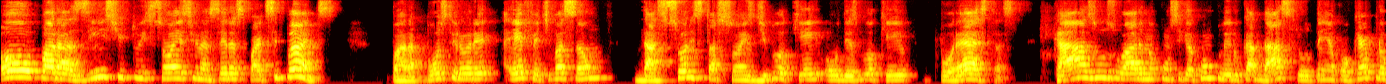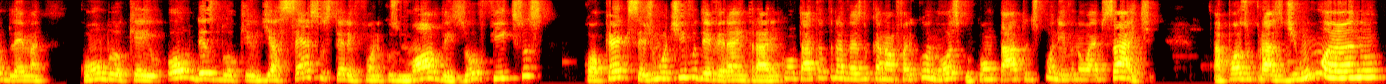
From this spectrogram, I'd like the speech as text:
ou para as instituições financeiras participantes, para posterior efetivação das solicitações de bloqueio ou desbloqueio por estas. Caso o usuário não consiga concluir o cadastro ou tenha qualquer problema com o bloqueio ou desbloqueio de acessos telefônicos móveis ou fixos, Qualquer que seja o motivo, deverá entrar em contato através do canal Fale Conosco, contato disponível no website. Após o prazo de um ano,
